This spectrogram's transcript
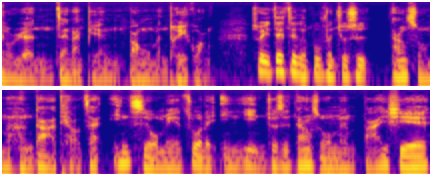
有人在那边帮我们推广，所以在这个部分就是当时我们很大的挑战。因此，我们也做了因应，就是当时我们把一些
